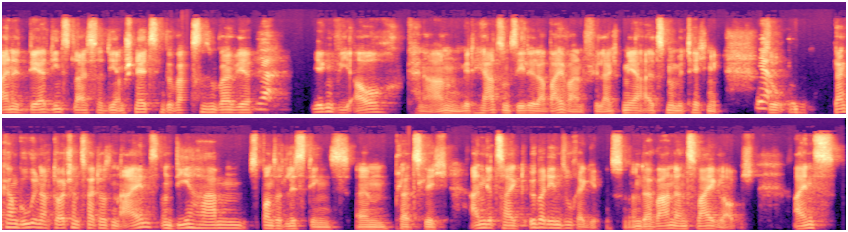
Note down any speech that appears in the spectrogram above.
eine der Dienstleister, die am schnellsten gewachsen sind, weil wir ja irgendwie auch, keine Ahnung, mit Herz und Seele dabei waren, vielleicht mehr als nur mit Technik. Ja. So, dann kam Google nach Deutschland 2001 und die haben Sponsored Listings ähm, plötzlich angezeigt über den Suchergebnissen. Und da waren dann zwei, glaube ich. Eins,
